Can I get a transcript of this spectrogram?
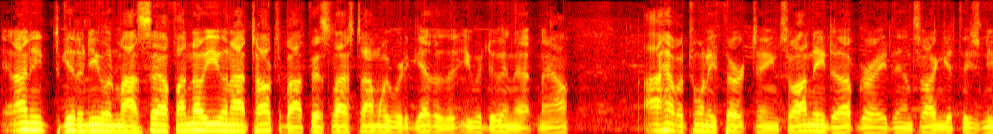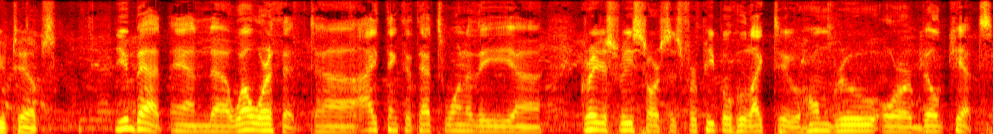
And I need to get a new one myself. I know you and I talked about this last time we were together that you were doing that now. I have a 2013, so I need to upgrade then so I can get these new tips. You bet, and uh, well worth it. Uh, I think that that's one of the uh, greatest resources for people who like to homebrew or build kits.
